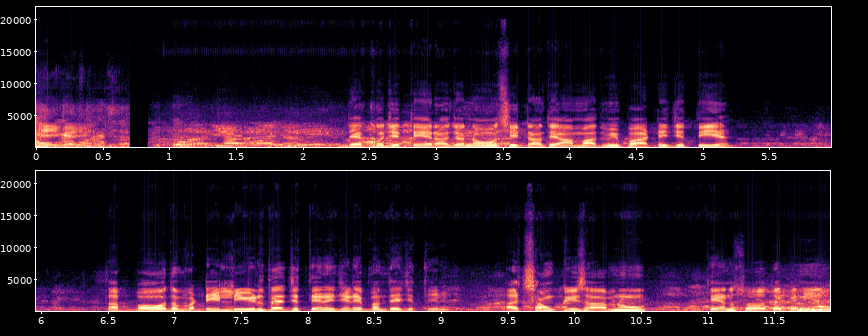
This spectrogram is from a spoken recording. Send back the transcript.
ਠੀਕ ਹੈ ਜੀ। ਦੇਖੋ ਜੀ 13 ਚੋਂ 9 ਸੀਟਾਂ ਤੇ ਆਮ ਆਦਮੀ ਪਾਰਟੀ ਜਿੱਤੀ ਹੈ। ਤਾਂ ਬਹੁਤ ਵੱਡੀ ਲੀਡ ਤੇ ਜਿੱਤੇ ਨੇ ਜਿਹੜੇ ਬੰਦੇ ਜਿੱਤੇ ਨੇ। ਆ ਸ਼ੌਂਕੀ ਸਾਹਿਬ ਨੂੰ 300 ਤੇ ਕਿੰਨੀਆਂ?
